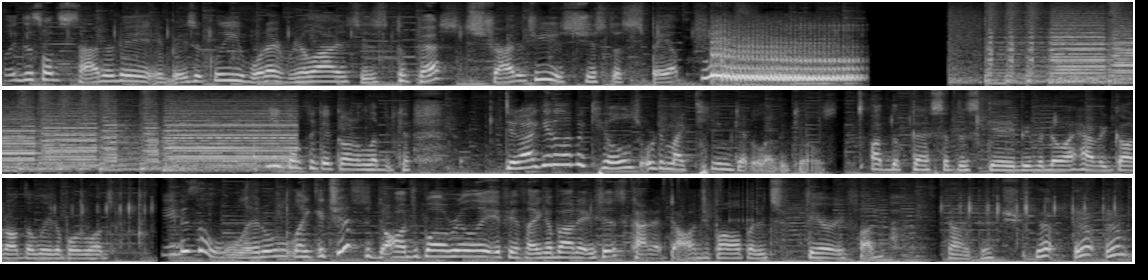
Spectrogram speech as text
played this on Saturday, and basically what I realized is the best strategy is just a spam. I don't think I got 11 kills. Did I get 11 kills or did my team get 11 kills? I'm the best at this game even though I haven't got all the leaderboard ones. Game is a little, like, it's just a dodgeball really if you think about it. It's just kind of dodgeball but it's very fun. Die bitch. Yep, yep, yep.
